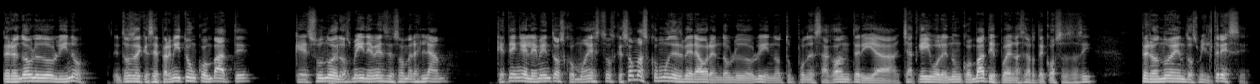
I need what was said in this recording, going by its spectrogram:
Pero en WWE no. Entonces que se permite un combate que es uno de los main events de SummerSlam, que tenga elementos como estos, que son más comunes ver ahora en WWE, ¿no? Tú pones a Gunter y a Chad Gable en un combate y pueden hacerte cosas así, pero no en 2013.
